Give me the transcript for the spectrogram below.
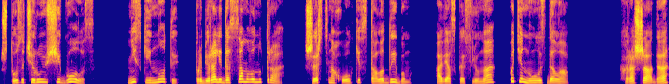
Что за чарующий голос! Низкие ноты пробирали до самого нутра, шерсть на холке встала дыбом, а вязкая слюна потянулась до лап. «Хороша, да?»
